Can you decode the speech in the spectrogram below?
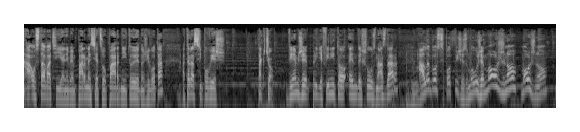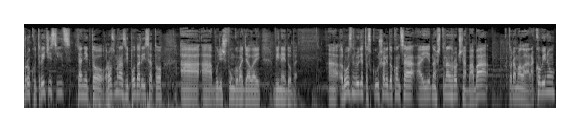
a ostáva ti, ja neviem, pár mesiacov, pár dní, to je jedno života a teraz si povieš, tak čo, viem, že príde finito end šluz nazdar, mm-hmm. alebo si podpíše zmluvu, že možno, možno v roku 3000 ťa niekto rozmrazí, podarí sa to a, a budeš fungovať ďalej v inej dobe. A rôzni ľudia to skúšali, dokonca aj jedna 14-ročná baba, ktorá mala rakovinu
